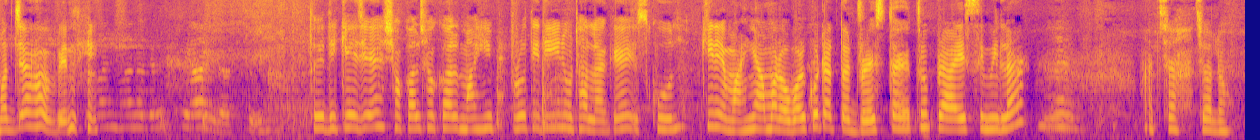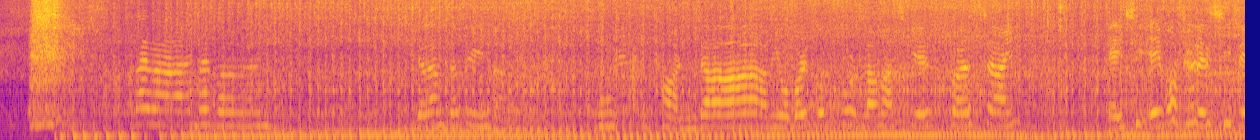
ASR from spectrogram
মজা হবে নি। তো এদিকে যে সকাল সকাল মাহি প্রতিদিন ওঠা লাগে স্কুল। কিরে মাহি আমার ওভারকোট আর তোর ড্রেসটা তো প্রায় সিমিলার আচ্ছা চলো। বাই বাই বাই বাই গেলাম ঠান্ডা। আমি ওভারকোট পরলাম আজকে ফার্স্ট টাইম এই এই বছরের শীতে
